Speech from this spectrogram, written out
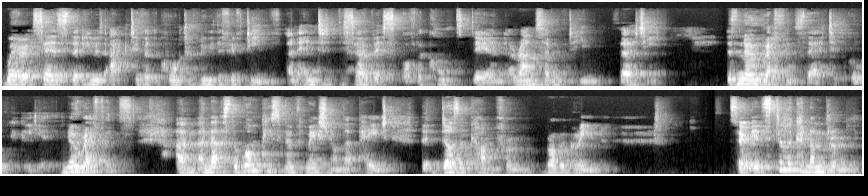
where it says that he was active at the court of Louis XV and entered the service of the Comte d'Ayen around 1730. There's no reference there, typical Wikipedia, no reference. Um, and that's the one piece of information on that page that doesn't come from Robert Green. So it's still a conundrum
